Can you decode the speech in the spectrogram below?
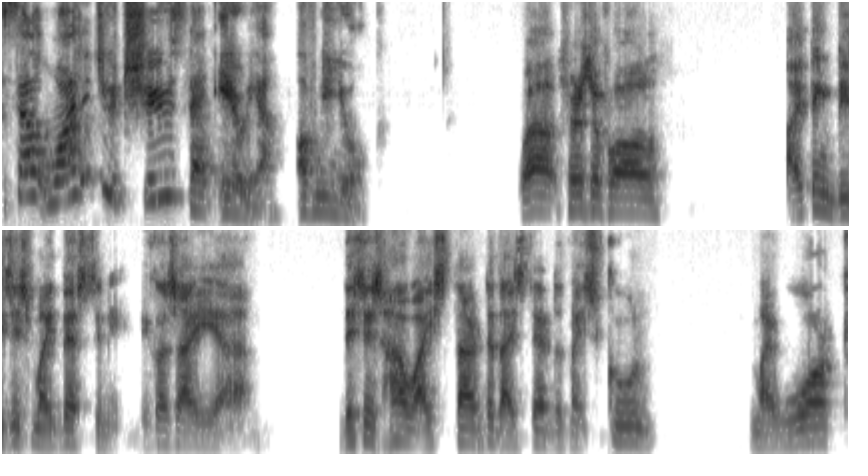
So, why did you choose that area of New York? Well, first of all, I think this is my destiny because I, uh, this is how I started. I started my school, my work,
